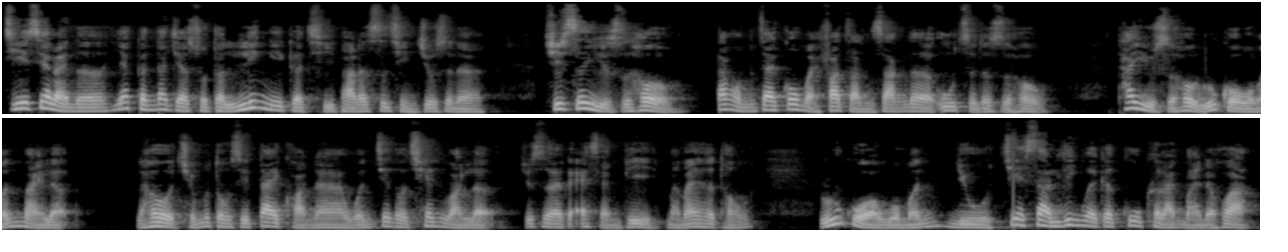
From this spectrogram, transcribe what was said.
接下来呢，要跟大家说的另一个奇葩的事情就是呢，其实有时候当我们在购买发展商的屋子的时候，他有时候如果我们买了，然后全部东西贷款啊、文件都签完了，就是那个 S M P 买卖合同，如果我们有介绍另外一个顾客来买的话，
